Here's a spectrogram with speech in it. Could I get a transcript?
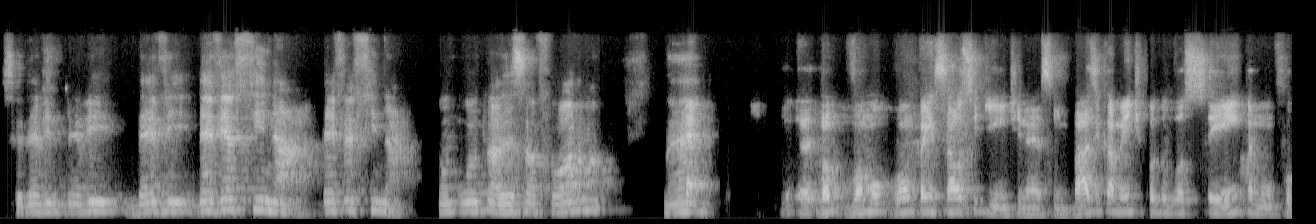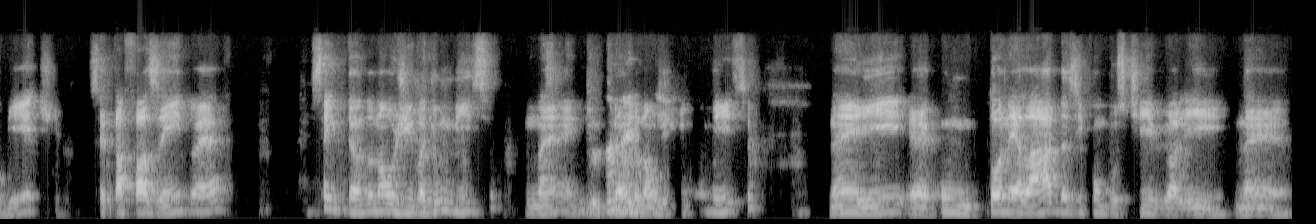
Você deve, deve, deve, deve afinar, deve afinar. Vamos botar dessa forma, né? É, é vamos, vamos pensar o seguinte, né? Assim, basicamente, quando você entra num foguete, você está fazendo é sentando na ogiva de um míssil, né? Entrando na ogiva de um míssil, né? E é, com toneladas de combustível ali, né?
